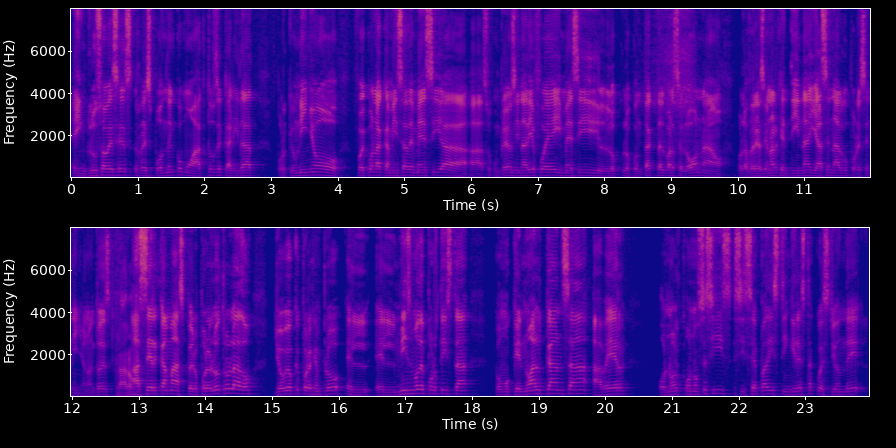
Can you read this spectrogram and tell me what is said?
e incluso a veces responden como actos de caridad. Porque un niño fue con la camisa de Messi a, a su cumpleaños y nadie fue y Messi lo, lo contacta el Barcelona o, o la Federación Argentina y hacen algo por ese niño, ¿no? Entonces, Claro. acerca más. Pero por el otro lado, yo veo que, por ejemplo, el, el mismo deportista como que no alcanza a ver o no, o no sé si, si sepa distinguir esta cuestión de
